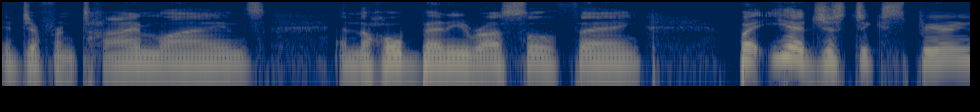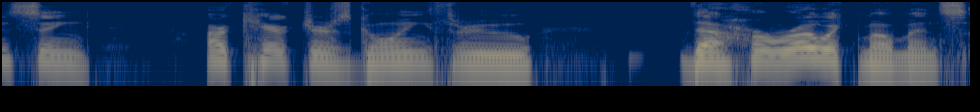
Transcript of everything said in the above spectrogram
in different timelines and the whole Benny Russell thing but yeah, just experiencing our characters going through the heroic moments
